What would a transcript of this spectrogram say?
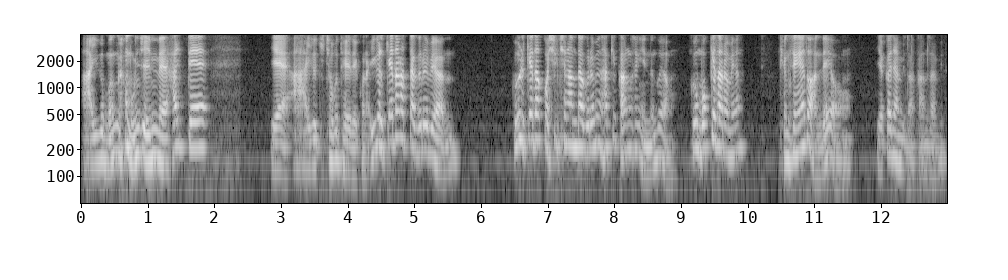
아, 이거 뭔가 문제 있네 할 때 예, 아, 이거 기초부터 해야 되겠구나. 이걸 깨달았다 그러면 그걸 깨닫고 실천한다 그러면 합격 가능성이 있는 거예요. 그거 못 깨달으면 평생 해도 안 돼요. 여기까지 합니다. 감사합니다.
